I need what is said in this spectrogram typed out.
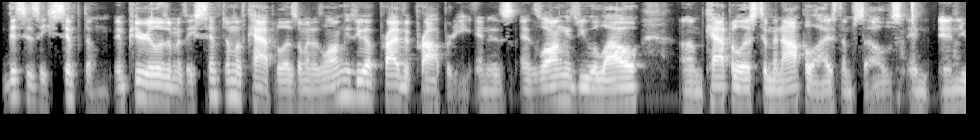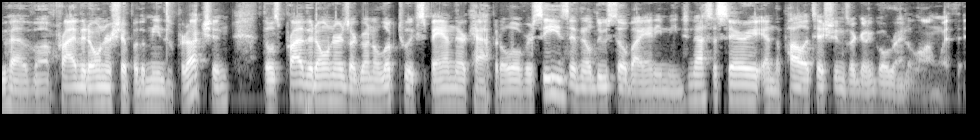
this is a symptom. Imperialism is a symptom of capitalism, and as long as you have private property, and as as long as you allow um, capitalists to monopolize themselves and, and you have uh, private ownership of the means of production, those private owners are going to look to expand their capital overseas and they'll do so by any means necessary. And the politicians are going to go right along with it.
